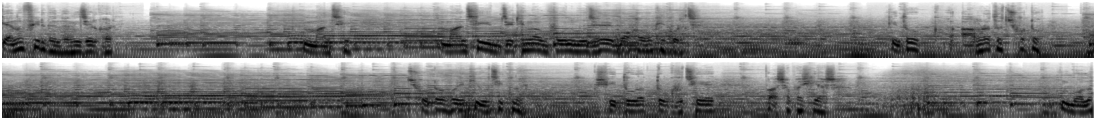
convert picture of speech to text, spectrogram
কেন ফিরবে না নিজের ঘরে? মানছি মানছি জেঠিমা ভুল বুঝে বকাবকি করেছে। কিন্তু আমরা তো ছোট। ছোট হয়ে কি উচিত নয়? সেই দূরত্ব ঘুচিয়ে পাশাপাশি আসা। বলো।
